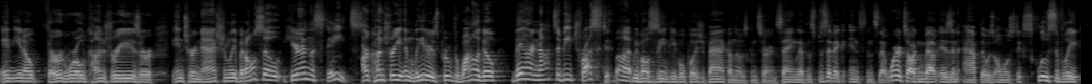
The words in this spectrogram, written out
in you know third world countries or internationally, but also here in the states. Our country and leaders proved a while ago they are not to be trusted. But we've also seen people push back on those concerns, saying that the specific instance that we're talking about is an app that was almost exclusively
